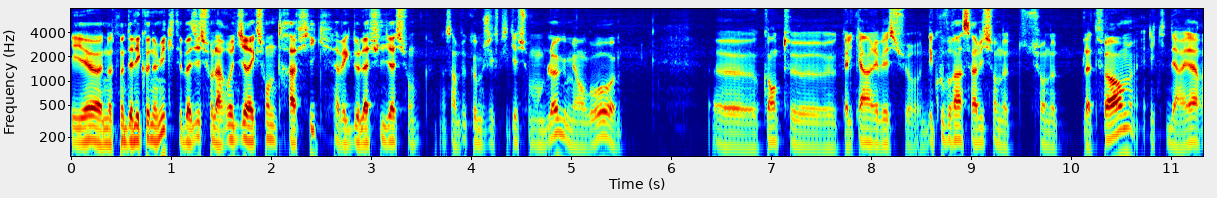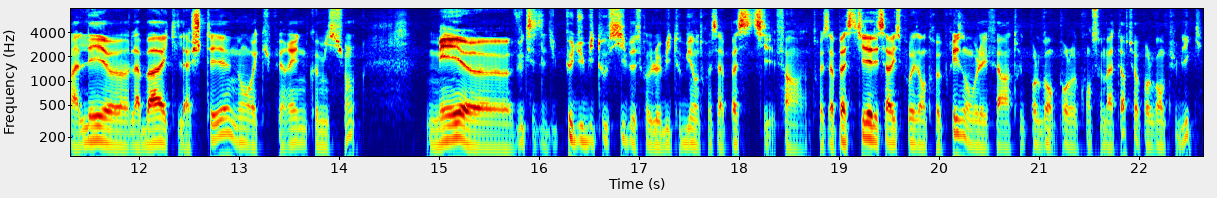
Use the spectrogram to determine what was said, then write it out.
Et euh, notre modèle économique était basé sur la redirection de trafic avec de l'affiliation. C'est un peu comme j'expliquais sur mon blog, mais en gros, euh, quand euh, quelqu'un arrivait sur découvrait un service sur notre, sur notre plateforme et qui derrière allait là-bas et qui l'achetait, nous on récupérait une commission. Mais vu que c'était que du B2C, parce que le B2B on trouvait ça pas stylé, enfin on trouvait ça pas stylé les services pour les entreprises, on voulait faire un truc pour le, pour le consommateur, tu vois, pour le grand public.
